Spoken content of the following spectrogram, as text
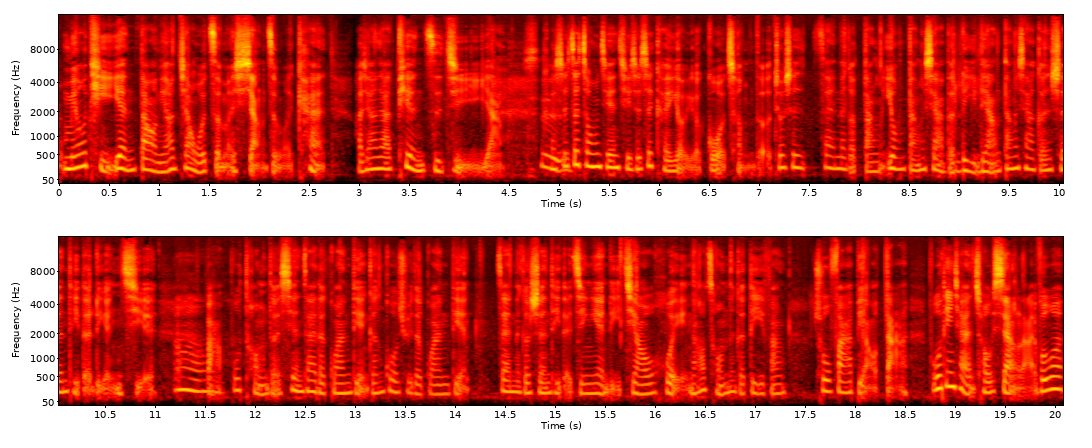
我没有体验到，你要叫我怎么想怎么看，好像在骗自己一样。可是这中间其实是可以有一个过程的，就是在那个当用当下的力量，当下跟身体的连接，嗯，把不同的现在的观点跟过去的观点，在那个身体的经验里交汇，然后从那个地方出发表达。不过听起来很抽象啦。不过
